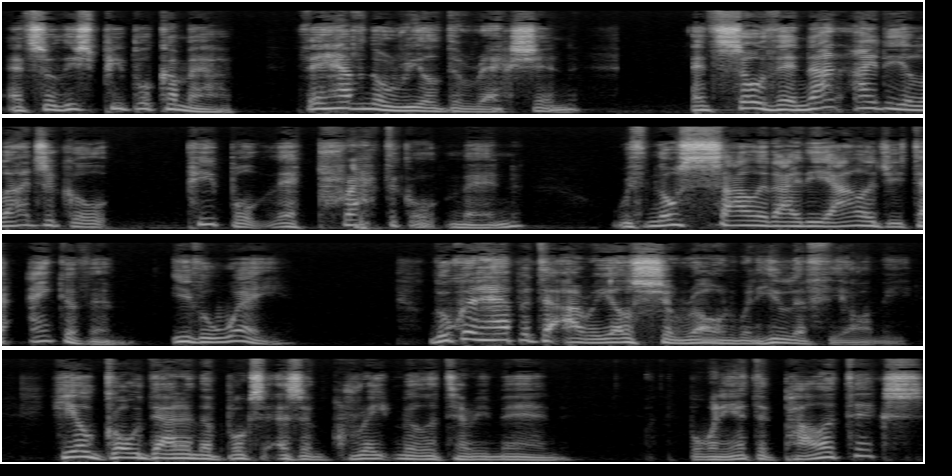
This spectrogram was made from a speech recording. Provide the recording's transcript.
And so these people come out. They have no real direction. And so they're not ideological people. They're practical men with no solid ideology to anchor them either way. Look what happened to Ariel Sharon when he left the army. He'll go down in the books as a great military man. But when he entered politics,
